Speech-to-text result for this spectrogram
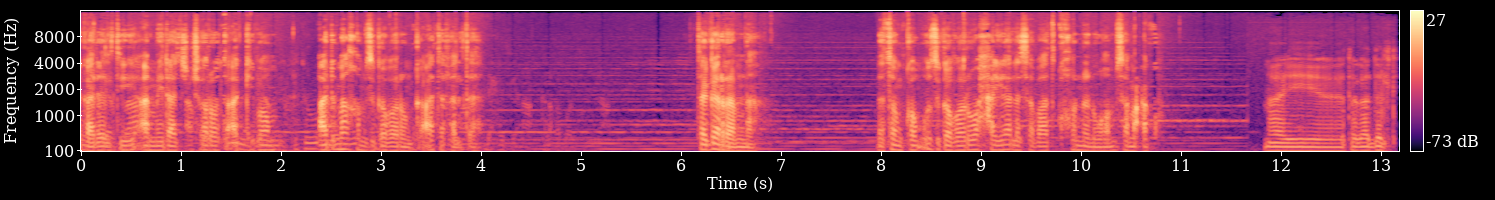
ተጋደልቲ ኣብ ሜዳ ችቸሮ ተኣኪቦም ኣድማ ከም ዝገበሩን ከዓ ተፈልጠ ተገረምና ነቶም ከምኡ ዝገበሩ ሓያለ ሰባት ክኾንንዎም ሰማዓኩ ናይ ተጋደልቲ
